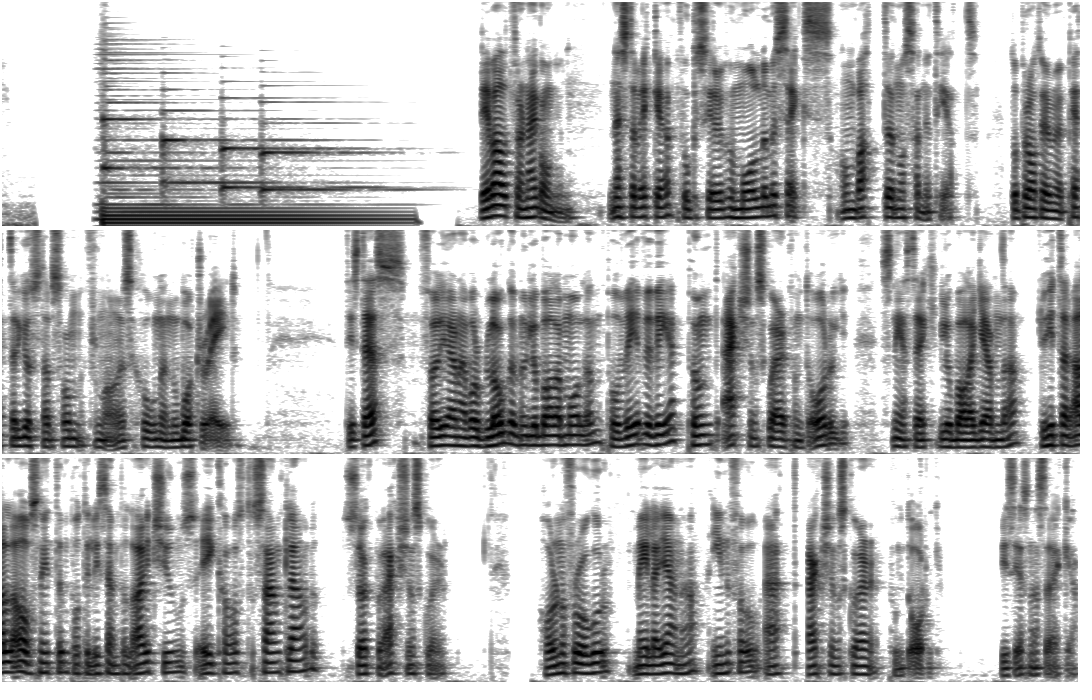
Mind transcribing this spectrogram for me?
Det var allt för den här gången. Nästa vecka fokuserar vi på mål nummer 6 om vatten och sanitet. Då pratar jag med Petter Gustafsson från organisationen WaterAid. Tills dess, följ gärna vår blogg om de globala målen på www.actionsquare.org globalagenda. Du hittar alla avsnitten på till exempel iTunes, Acast och Soundcloud. Sök på Action Square. Har du några frågor? Maila gärna info at actionsquare.org. Vi ses nästa vecka.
